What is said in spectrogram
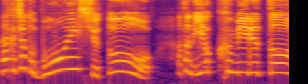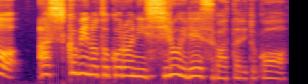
なんかちょっとボーイッシュと、あとね、よく見ると、足首のところに白いレースがあったりとか、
